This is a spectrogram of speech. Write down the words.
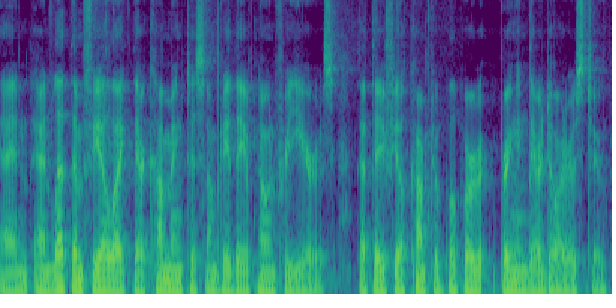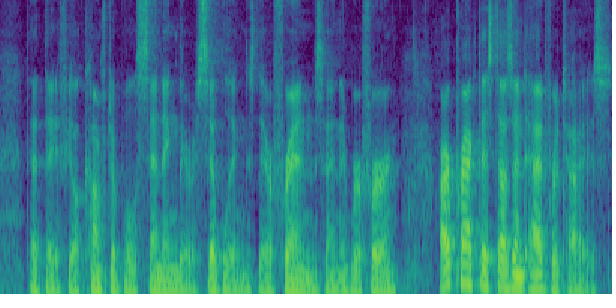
and, and let them feel like they're coming to somebody they've known for years, that they feel comfortable bringing their daughters to, that they feel comfortable sending their siblings, their friends, and referring. Our practice doesn't advertise.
